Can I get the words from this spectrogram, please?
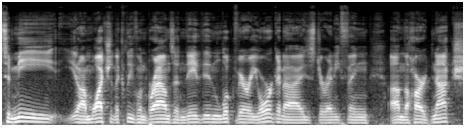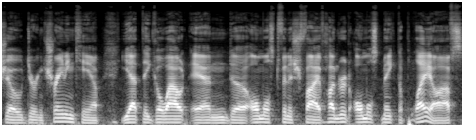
to me, you know, I'm watching the Cleveland Browns and they didn't look very organized or anything on the Hard Knocks show during training camp. Yet they go out and uh, almost finish 500, almost make the playoffs,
